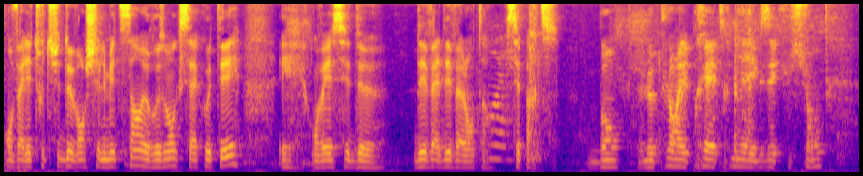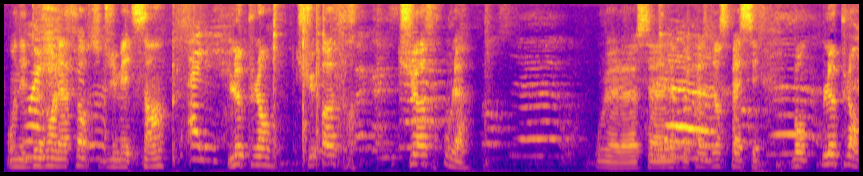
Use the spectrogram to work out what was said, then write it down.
on va aller tout de suite devant chez le médecin. Heureusement que c'est à côté. Et on va essayer de d'évader Valentin. Ouais. C'est parti. Bon, le plan est prêt à être mis à exécution. On est Ouais, devant la porte bon. du médecin. Allez. Le plan, tu offres, tu offres, oula. Oula là, ça ne va pas bien se passer. Bon, le plan,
